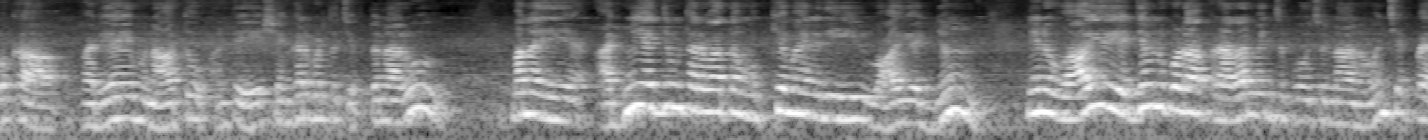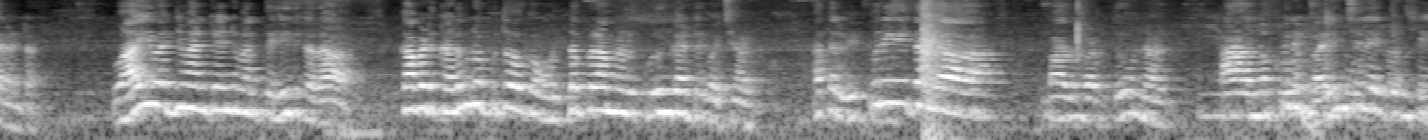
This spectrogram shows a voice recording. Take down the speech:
ఒక పర్యాయం నాతో అంటే శంకర్ భట్తో చెప్తున్నారు. మన అగ్ని యజ్ఞం తర్వాత ముఖ్యమైనది వాయు యజ్ఞం. నేను వాయు యజ్ఞంను కూడా ప్రారంభించబోతున్నాను అని చెప్పారంట. వాయు యజ్ఞం అంటే ఏంటి మనకు తెలియదు కదా? కాబట్టి కడుపు నొప్పితో ఒక వృద్ధ బ్రాహ్మణుడు కురుంగట్టుకు వచ్చాడు. అతను విపరీతంగా బాధపడుతూ ఉన్నాడు. ఆ నొప్పిని భరించలేకుంటే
